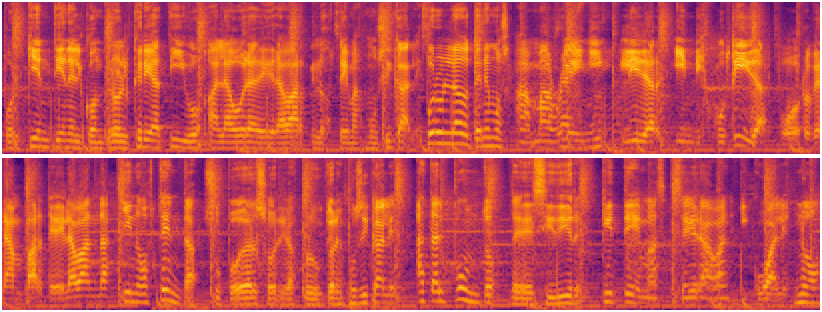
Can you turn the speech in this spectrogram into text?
por quién tiene el control creativo a la hora de grabar los temas musicales. Por un lado tenemos a Ma Rainey, líder indiscutida por gran parte de la banda, quien ostenta su poder sobre los productores musicales hasta el punto de decidir qué temas se graban y cuáles no,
